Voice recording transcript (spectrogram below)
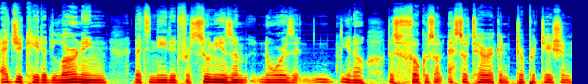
educated learning that's needed for Sunnism, nor is it, you know, this focus on esoteric interpretation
